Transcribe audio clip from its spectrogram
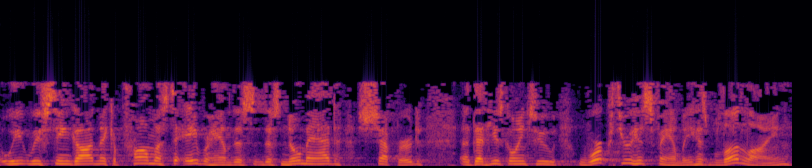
We, we've seen God make a promise to Abraham, this, this nomad shepherd, uh, that he's going to work through his family, his bloodline,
